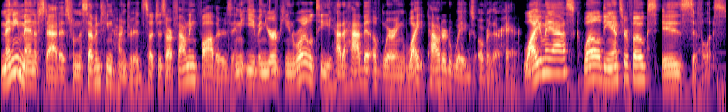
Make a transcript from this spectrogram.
Many men of status from the 1700s, such as our founding fathers and even European royalty, had a habit of wearing white powdered wigs over their hair. Why, you may ask? Well, the answer, folks, folks, is syphilis.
